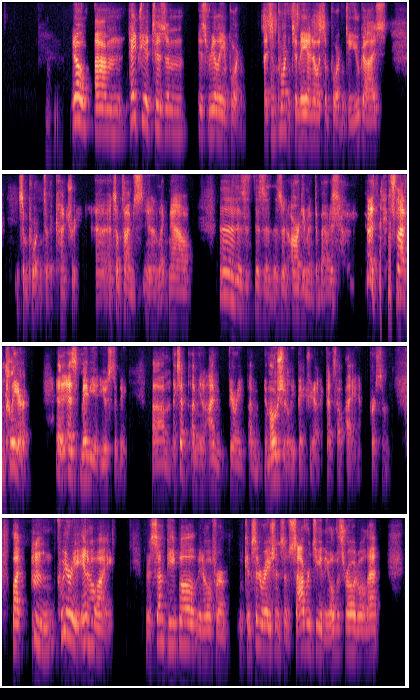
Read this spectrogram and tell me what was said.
Mhm. You know, um, patriotism is really important. It's Mhm. important to me. I know it's important to you guys. It's important to the country. Uh, and sometimes, you know, like now, uh, there's, a- there's, a- there's an argument about it. It's not clear, as maybe it used to be. Um, except, I mean, I'm very, I'm emotionally patriotic. That's how I am personally. But query in Hawaii, there's some people, you know, for considerations of sovereignty and the overthrow and all that,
